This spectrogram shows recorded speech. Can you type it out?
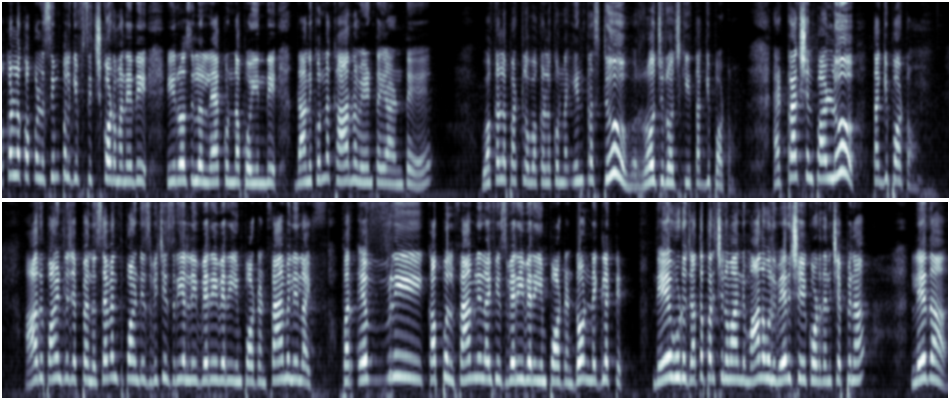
ఒకళ్ళకొకళ్ళు సింపుల్ గిఫ్ట్స్ ఇచ్చుకోవడం అనేది ఈ రోజుల్లో లేకుండా పోయింది. దానికి ఉన్న కారణం ఏంటయ్యా అంటే ఒకళ్ళ పట్ల ఒకళ్ళకున్న ఇంట్రెస్ట్ రోజు రోజుకి తగ్గిపోవటం. అట్రాక్షన్ పాళ్ళు తగ్గిపోవటం. ఆరు పాయింట్లు చెప్పాను. Seventh point is which is really very very important family life for every couple family life is very very important don't neglect it దేవుడు జతపరిచిన వారిని మానవులు వేరు చేయకూడదని చెప్పినా? లేదా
